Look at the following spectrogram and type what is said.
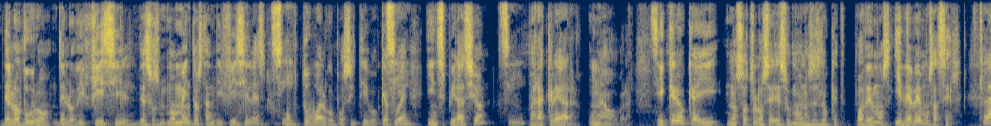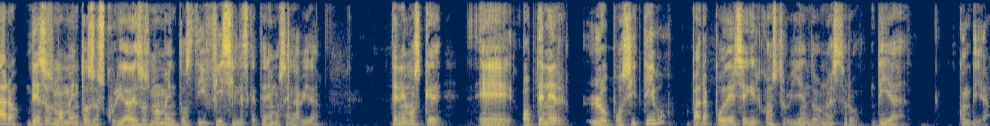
de lo duro, de lo difícil, de esos momentos tan difíciles, Sí. obtuvo algo positivo, que Sí. fue inspiración Sí. para crear una obra. Y creo que ahí nosotros los seres humanos es lo que podemos y debemos hacer. Claro. De esos momentos de oscuridad, de esos momentos difíciles que tenemos en la vida, tenemos que eh, obtener lo positivo para poder seguir construyendo nuestro día con día.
